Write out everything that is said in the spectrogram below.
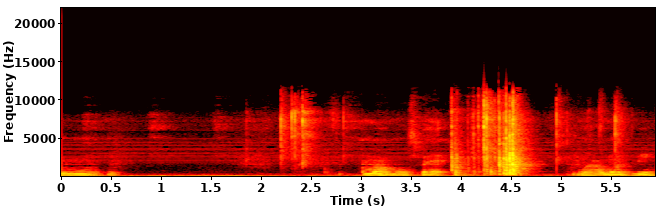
Mm. I'm almost back where I want to be.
